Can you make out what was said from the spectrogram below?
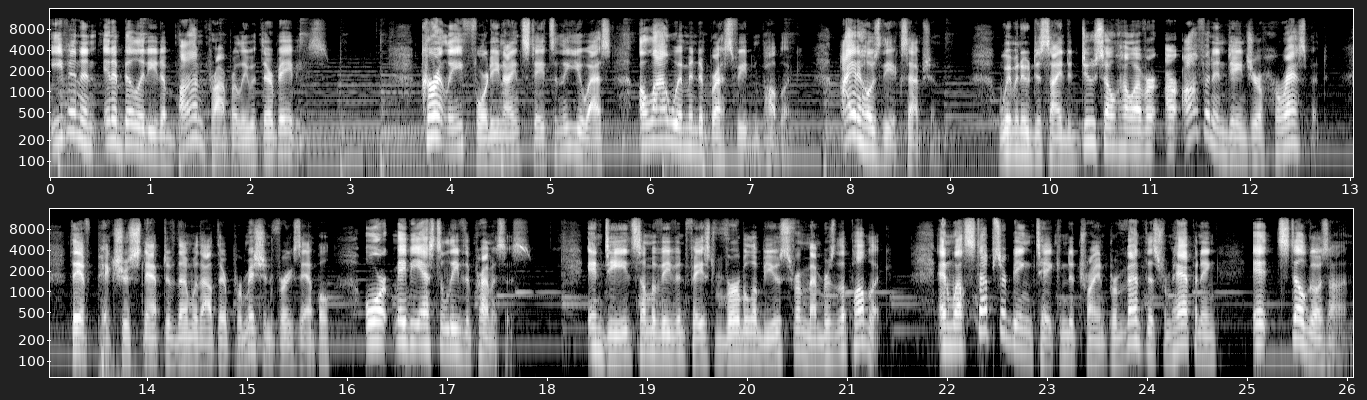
even an inability to bond properly with their babies. Currently 49 states in the US allow women to breastfeed in public Idaho's the exception. Women who decide to do so however are often in danger of harassment. They have pictures snapped of them without their permission for example or maybe asked to leave the premises. Indeed some have even faced verbal abuse from members of the public. And while steps are being taken to try and prevent this from happening it still goes on.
